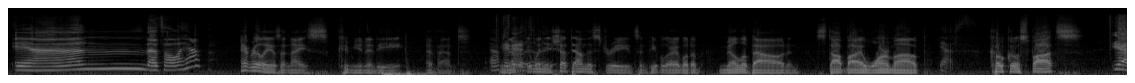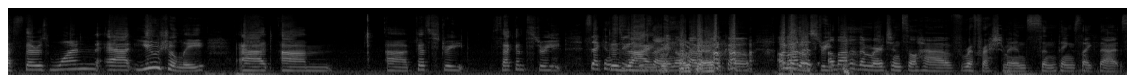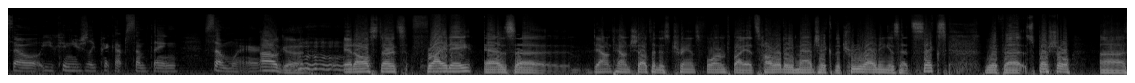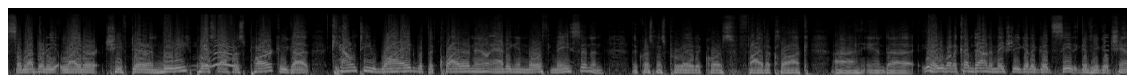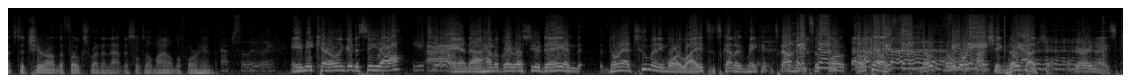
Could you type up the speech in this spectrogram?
And that's all I have. It really is a nice community event. You know, when they shut down the streets and people are able to mill about and stop by, warm up. Yes. Cocoa spots. Yes, there's one at usually at um, uh, Fifth Street, Second Street. Second Design. Street Design will Okay. have cocoa. A lot of, streets. a lot of the merchants will have refreshments and things like that, so you can usually pick up something somewhere. Oh, good. it all starts Friday as uh, downtown Shelton is transformed by its holiday magic. The tree lighting is at 6 with a special. Uh, celebrity lighter Chief Darren Moody, Post Office Park. We got county wide with the choir now adding in North Mason and the Christmas parade, of course, five o'clock. Uh, and uh, you know you want to come down and make sure you get a good seat. It gives you a good chance to cheer on the folks running that mistletoe mile beforehand. Absolutely. Amy, Carolyn, good to see y'all. You too. And uh, have a great rest of your day. And don't add too many more lights. It's got to make it. It's got to No, make it's the done. float. Okay. It's done. No, no more touching. No Yeah. touching. Very nice.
